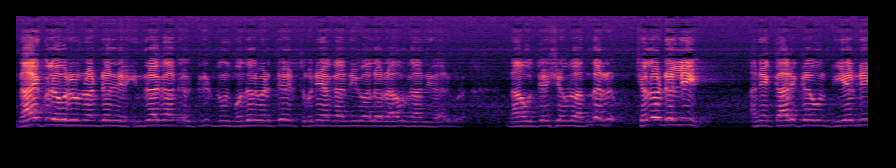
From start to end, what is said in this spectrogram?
నాయకులు ఎవరు అంటే ఇందిరాగాంధీ మొదలు పెడితే సోనియా గాంధీ వాళ్ళ రాహుల్ గాంధీ గారు కూడా. నా ఉద్దేశంలో అందరు చలో ఢిల్లీ అనే కార్యక్రమం తీయండి.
